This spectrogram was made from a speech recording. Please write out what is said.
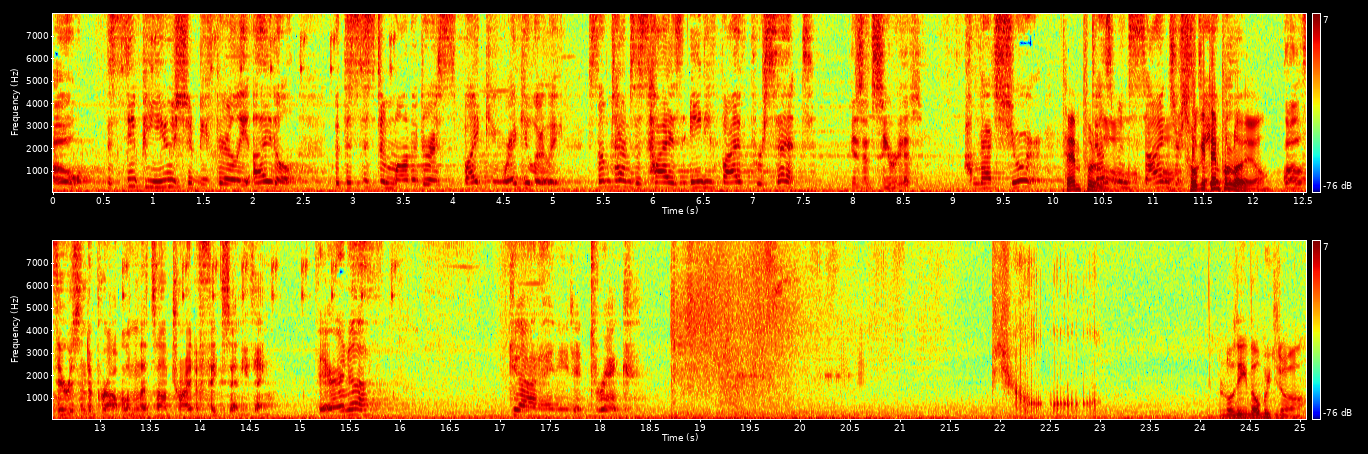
Oh? The CPU should be fairly idle, but the system monitor is spiking regularly, sometimes as high as 85%. Is it serious? I'm not sure. 템플러. Desmond's signs 어, are 저기 stable. 템플러예요. Well, if there isn't a problem, let's not try to fix anything. Fair enough. God, I need a drink. 로딩 너무 길어.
